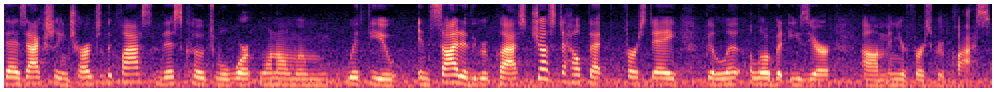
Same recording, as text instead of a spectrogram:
that is actually in charge of the class, this coach will work one-on-one -on -one with you inside of the group class just to help that first day be a, li a little bit easier um, in your first group class.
